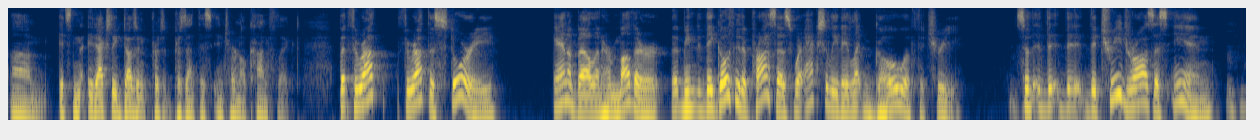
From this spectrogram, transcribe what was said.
Um, it's it actually doesn't pre- present this internal conflict. But throughout throughout the story, Annabel and her mother, I mean, they go through the process where actually they let go of the tree. So the the, the, the tree draws us in, mm-hmm.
